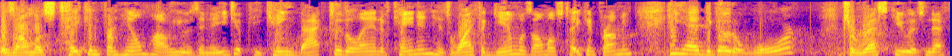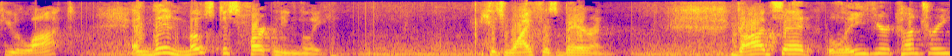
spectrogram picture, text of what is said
was almost taken from him while he was in Egypt. He came back to the land of Canaan. His wife again was almost taken from him. He had to go to war to rescue his nephew Lot. And then, most dishearteningly, his wife was barren. God said, leave your country,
